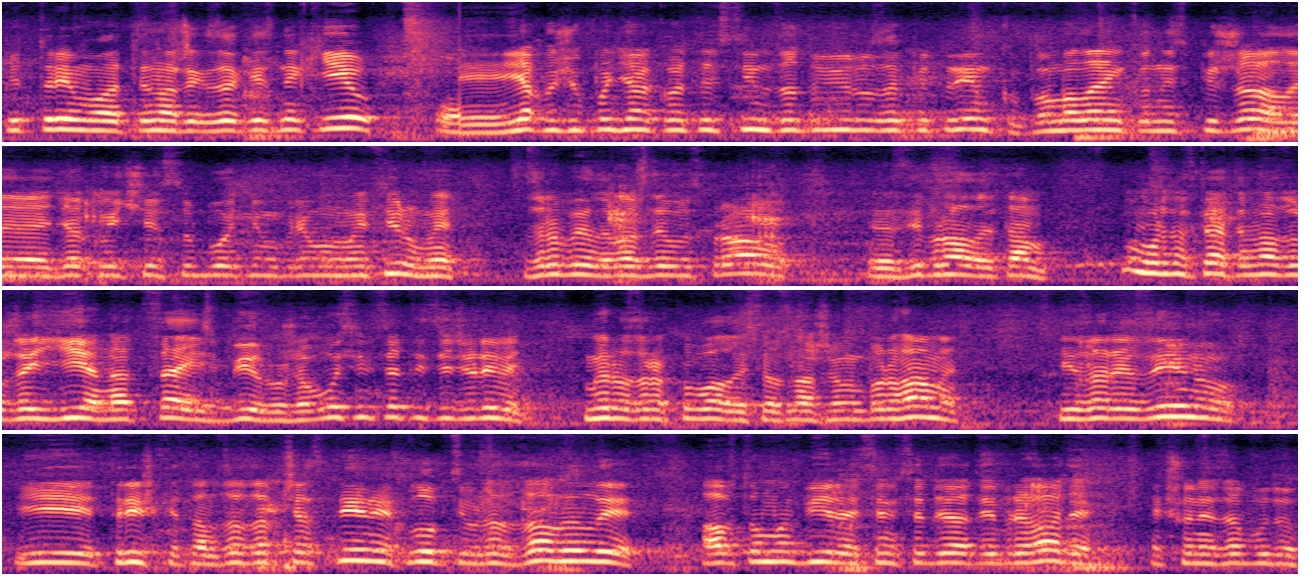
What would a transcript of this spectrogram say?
підтримувати наших захисників. Я хочу подякувати всім за довіру за підтримку. Помаленьку не спіша, але дякуючи суботньому прямому ефіру, ми зробили важливу справу. Е, Зібрали там, ну можна сказати, в нас вже є на цей збір вже 80 тисяч гривень. Ми розрахувалися з нашими боргами. І за резину, і трішки там за запчастини. Хлопці вже завели автомобіля 79-ї бригади. Якщо не забуду,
